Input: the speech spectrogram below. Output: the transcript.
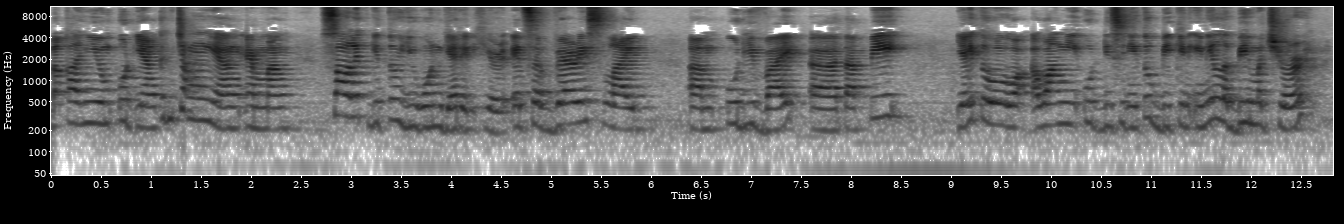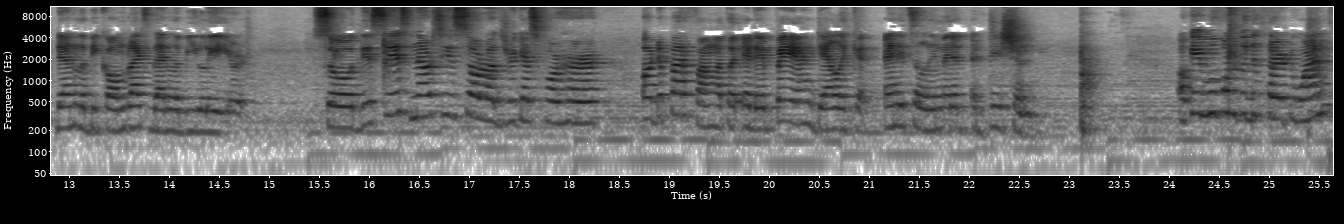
bakal nyium oud yang kenceng yang emang solid gitu you won't get it here. It's a very slight um, woody vibe uh, tapi yaitu wangi oud di sini tuh bikin ini lebih mature dan lebih kompleks dan lebih layered. So this is Narciso Rodriguez for her Eau de Parfum atau EDP yang delicate and it's a limited edition. Okay, move on to the third one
